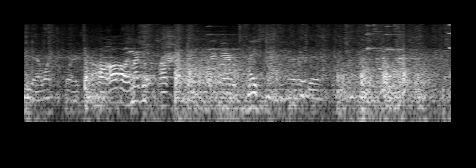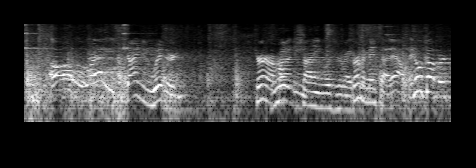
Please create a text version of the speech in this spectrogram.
do that once or twice. Oh, oh, oh, it might be. Oh. Nice man right there. Oh, right. Shining Wizard. Turn Armani. shining wizard right Turn him inside out. Into a cover.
